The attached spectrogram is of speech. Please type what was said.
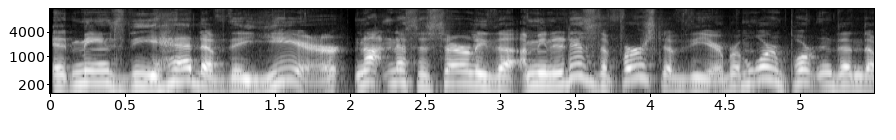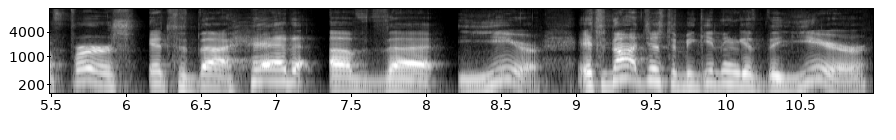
It means the head of the year, not necessarily the, I mean, it is the first of the year, but more important than the first, it's the head of the year. It's not just the beginning of the year,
